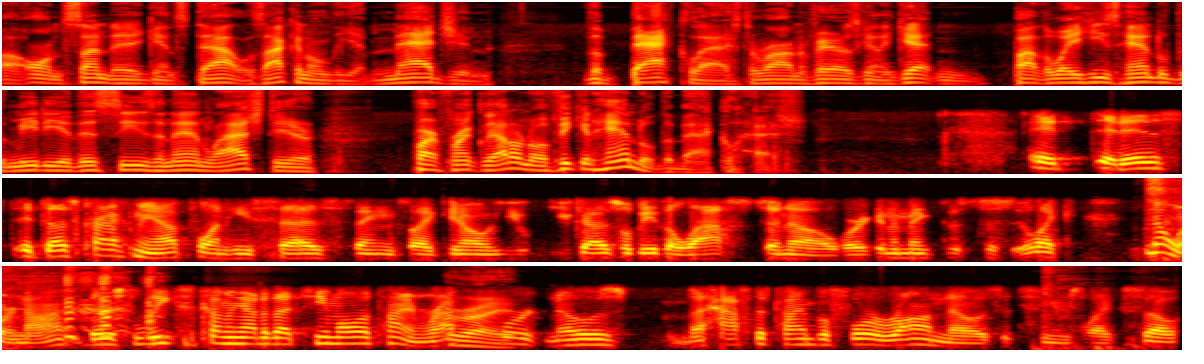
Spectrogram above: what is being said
uh, on Sunday against Dallas, I can only imagine the backlash that Ron Rivera is going to get. And by the way, he's handled the media this season and last year. Quite frankly, I don't know if he can handle the backlash. It it is it does crack me up when he says things like you know you you guys will be the last to know we're going to make this decision. like no we're not there's leaks coming out of that team all the time Rapoport right. knows half the time before Ron knows. It seems like so.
